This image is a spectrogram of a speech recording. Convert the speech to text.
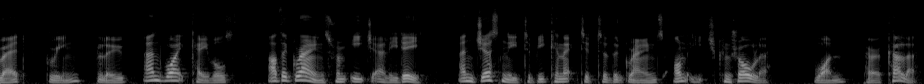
Red, green, blue and white cables are the grounds from each LED and just need to be connected to the grounds on each controller, one per colour.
